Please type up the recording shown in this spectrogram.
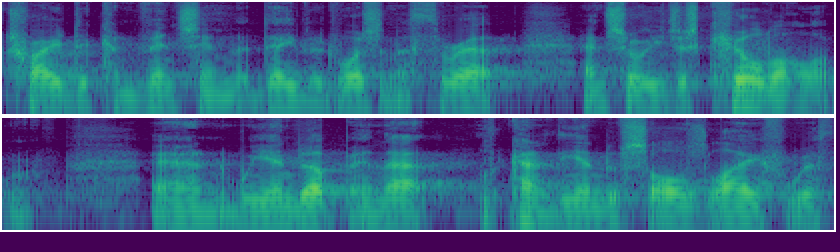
tried to convince him that David wasn't a threat, and so he just killed all of them. And we end up in that kind of the end of Saul's life with,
